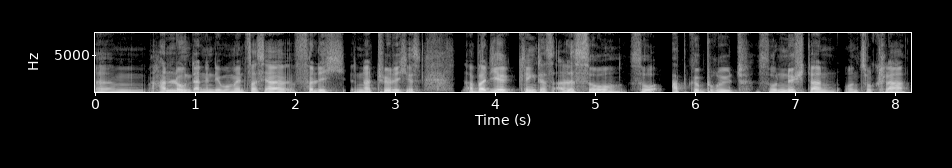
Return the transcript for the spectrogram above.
ähm, Handlung dann in dem Moment, was ja völlig natürlich ist. Aber bei dir klingt das alles so, so abgebrüht, so nüchtern und so klar.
